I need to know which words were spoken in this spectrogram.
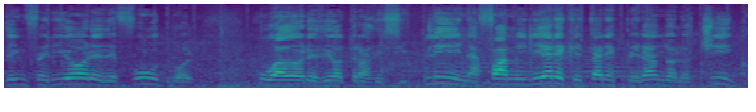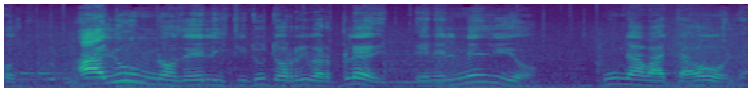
de inferiores de fútbol, jugadores de otras disciplinas, familiares que están esperando a los chicos, alumnos del Instituto River Plate. En el medio, una bataola,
